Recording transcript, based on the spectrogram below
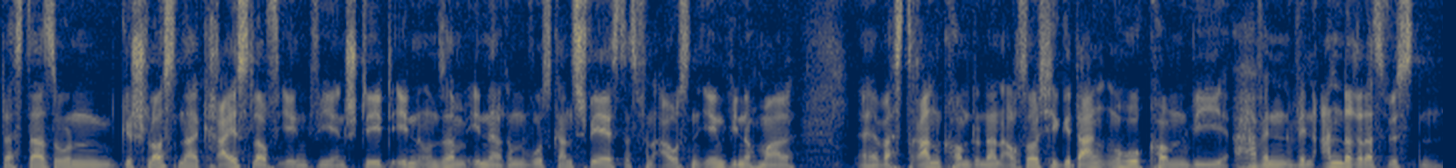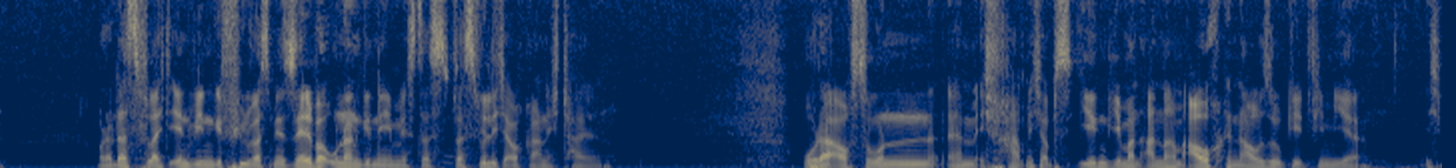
dass da so ein geschlossener Kreislauf irgendwie entsteht in unserem Inneren, wo es ganz schwer ist, dass von außen irgendwie nochmal äh, was drankommt und dann auch solche Gedanken hochkommen wie, ah, wenn, wenn andere das wüssten. Oder das ist vielleicht irgendwie ein Gefühl, was mir selber unangenehm ist, das, das will ich auch gar nicht teilen. Oder auch so ein, ähm, ich frage mich, ob es irgendjemand anderem auch genauso geht wie mir ich,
